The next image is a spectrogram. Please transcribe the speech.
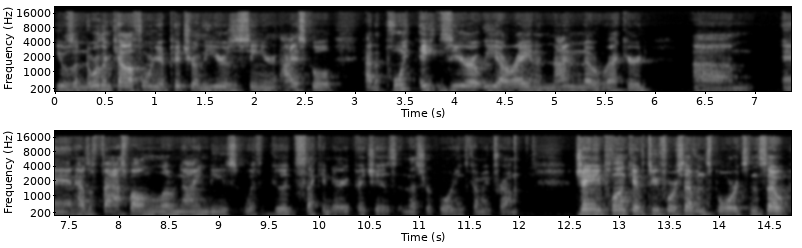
He was a Northern California Pitcher of the Year as a senior in high school. Had a .80 ERA and a 9-0 record. Um, and has a fastball in the low 90s with good secondary pitches. And this reporting is coming from Jamie Plunkett of 247 Sports. And so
